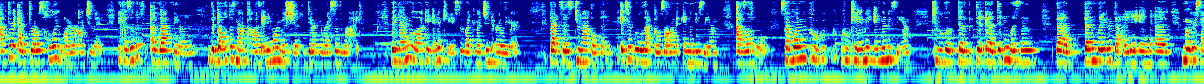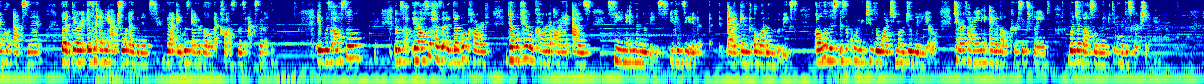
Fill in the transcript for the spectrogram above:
After Ed throws holy water onto it, because of, the, of that feeling, the doll does not cause any more mischief during the rest of the ride. They then lock it in a case, like mentioned earlier, that says do not open. It's a rule that goes on in the museum as a whole. Someone who, who came in the museum to look d- d- uh, didn't listen, uh, then later died in a motorcycle accident, but there isn't any actual evidence that it was Annabelle that caused this accident. It was also it was it also has a devil card, devil tarot card on it as seen in the movies. You can see it in a lot of the movies. All of this is according to the Watch Mojo video, Terrifying Annabelle Curse Explained, which I've also linked in the description.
